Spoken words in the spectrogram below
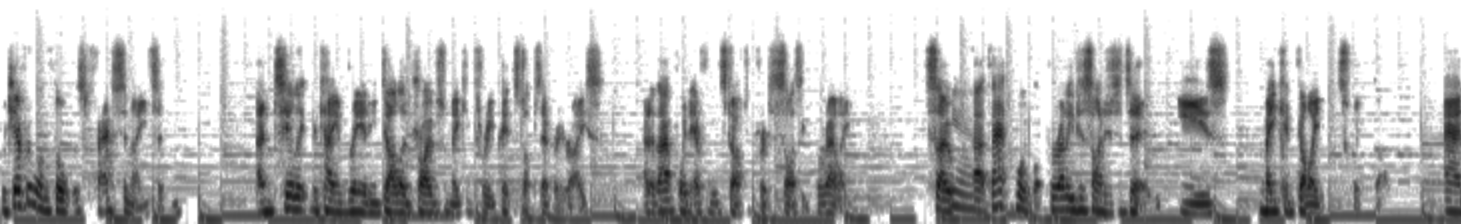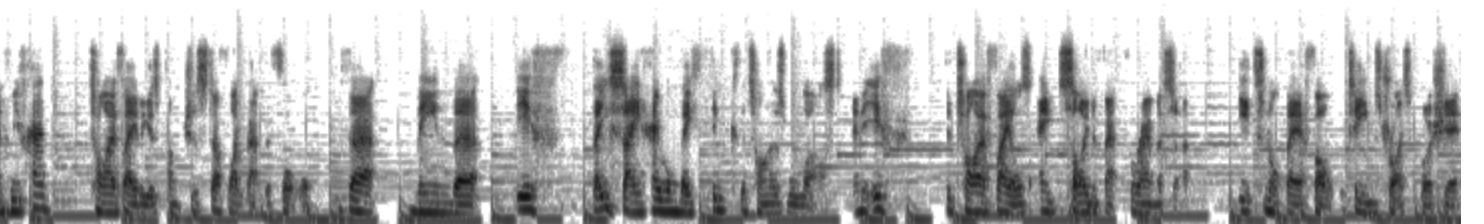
which everyone thought was fascinating until it became really dull and drivers were making three pit stops every race. And at that point, everyone started criticising Pirelli. So Yeah. at that point, what Pirelli decided to do is make a guidance window. And we've had tyre failures, punctures, stuff like that before that mean that if they say how long they think the tyres will last, and if the tyre fails outside of that parameter, it's not their fault. The teams try to push it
